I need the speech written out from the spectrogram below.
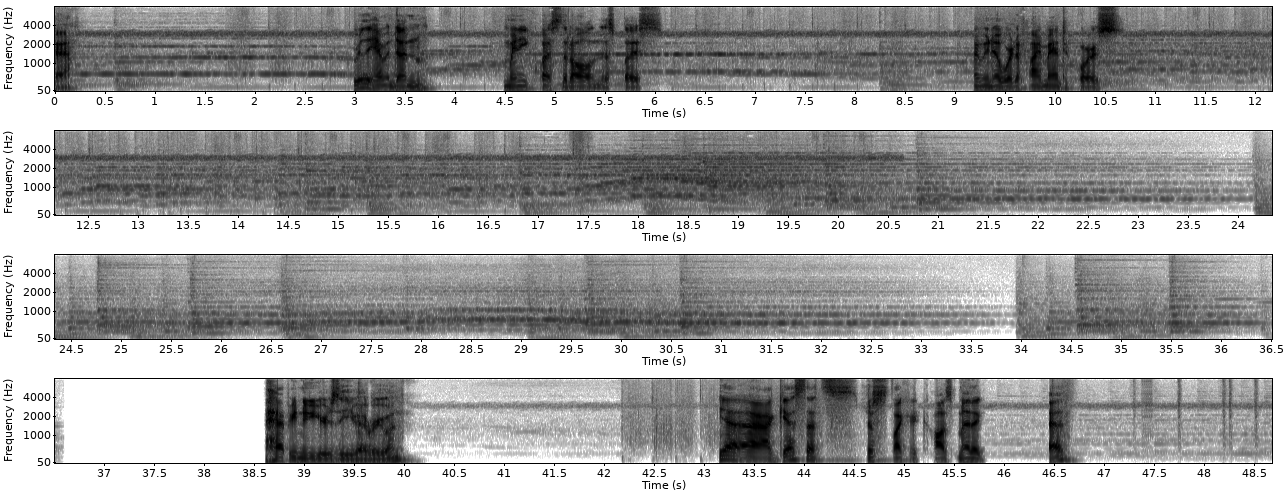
Okay. Really haven't done many quests at all in this place. Don't even know where to find manticores. Happy New Year's Eve, everyone. Yeah, I guess that's just like a cosmetic pet.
